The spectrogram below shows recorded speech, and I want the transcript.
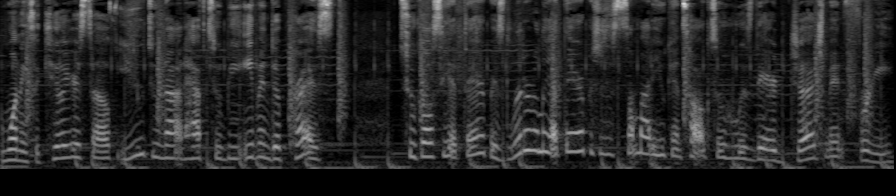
wanting to kill yourself. You do not have to be even depressed to go see a therapist. Literally, a therapist is somebody you can talk to who is there judgment free.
